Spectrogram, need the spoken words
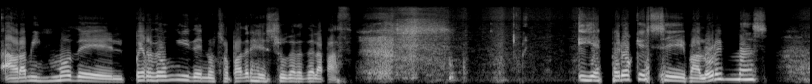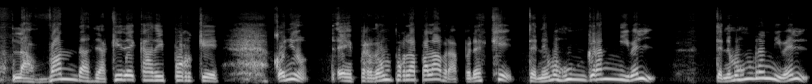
ahora mismo del perdón y de nuestro Padre Jesús de la Paz. Y espero que se valoren más las bandas de aquí de Cádiz porque, coño, eh, perdón por la palabra, pero es que tenemos un gran nivel. Tenemos un gran nivel.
